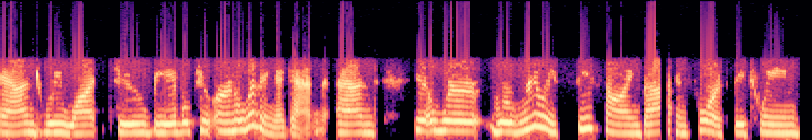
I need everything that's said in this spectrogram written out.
and we want to be able to earn a living again and you know we're we're really seesawing back and forth between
